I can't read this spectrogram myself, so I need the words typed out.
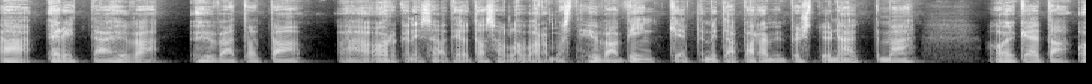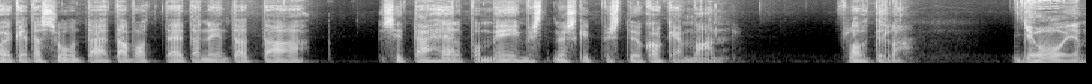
Ää, erittäin hyvä, hyvä tota, ää, organisaatiotasolla varmasti hyvä vinkki, että mitä paremmin pystyy näyttämään oikeita, oikeita suuntaa ja tavoitteita, niin tota, sitä helpommin ihmiset myöskin pystyy kokemaan flow. Joo, ja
